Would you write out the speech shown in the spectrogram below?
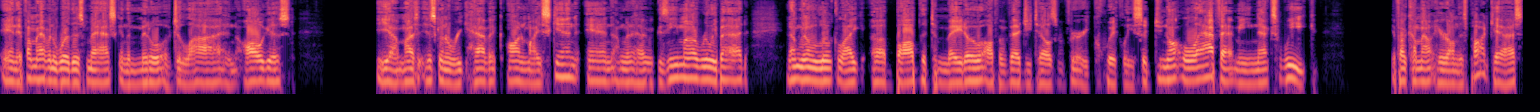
And if I'm having to wear this mask in the middle of July and August, yeah, my, it's going to wreak havoc on my skin and I'm going to have eczema really bad. And I'm going to look like uh, Bob the tomato off of Veggie Tales very quickly. So do not laugh at me next week if I come out here on this podcast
